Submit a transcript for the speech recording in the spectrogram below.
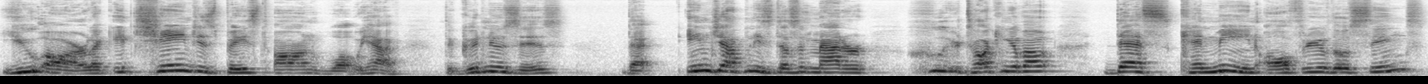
you are. Like it changes based on what we have. The good news is that in Japanese, it doesn't matter who you're talking about des can mean all three of those things.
